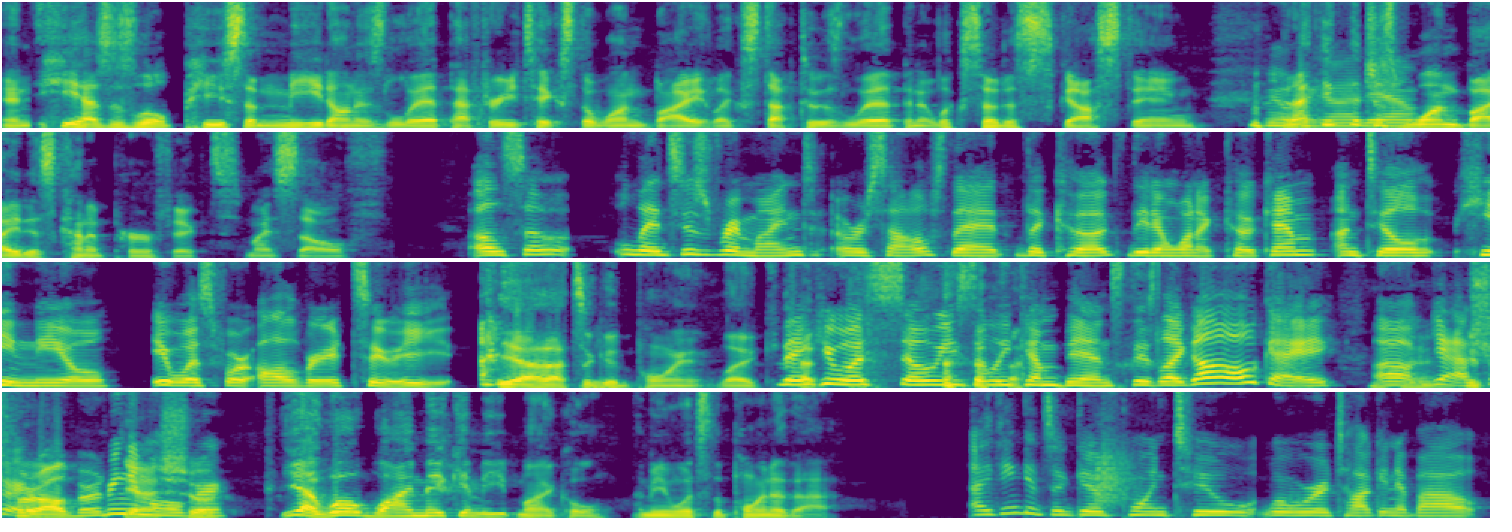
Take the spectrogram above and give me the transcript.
And he has this little piece of meat on his lip after he takes the one bite, like stuck to his lip, and it looks so disgusting. Oh and I my think that just yeah. one bite is kind of perfect myself. Also, let's just remind ourselves that the cook didn't want to cook him until he knew it was for Albert to eat. Yeah, that's a good point. Like, Then I- he was so easily convinced. He's like, "Oh, okay, uh, yeah, It's sure. for Albert? Bring Yeah, him sure. over." yeah, well, why make him eat Michael? I mean, what's the point of that? I think it's a good point too. What we were talking about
